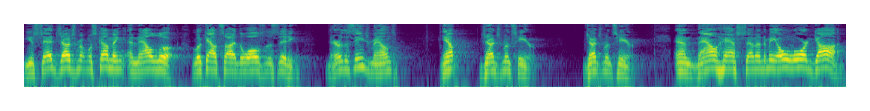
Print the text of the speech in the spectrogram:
You said judgment was coming. And now look. Look outside the walls of the city. There are the siege mounds. Yep. Judgment's here. Judgment's here. And thou hast said unto me, O Lord God,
